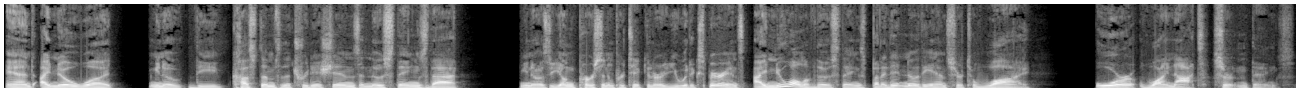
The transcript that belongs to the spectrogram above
and I know what you know the customs and the traditions and those things that you know as a young person in particular you would experience. I knew all of those things, but I didn't know the answer to why or why not certain things.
